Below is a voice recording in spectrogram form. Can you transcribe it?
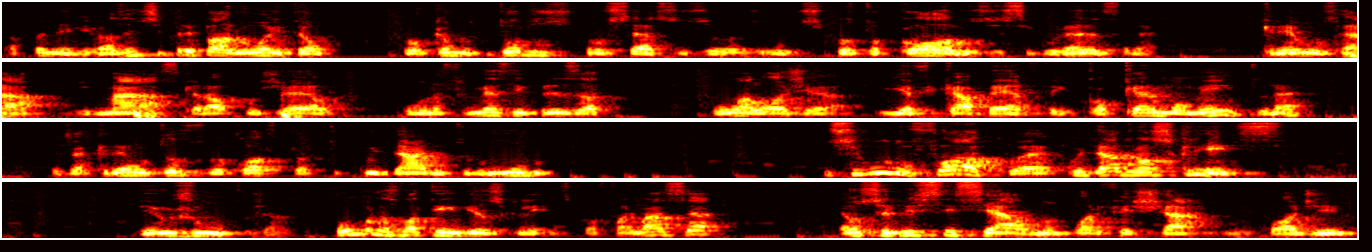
da pandemia. Mas a gente se preparou, então, colocamos todos os processos, os, os protocolos de segurança, né? Criamos rápido, de máscara, álcool gel, como nas primeiras empresas, uma loja ia ficar aberta em qualquer momento, né? já criamos todos os protocolos para cuidar de todo mundo. O segundo foco é cuidar dos nossos clientes. Veio junto já. Como nós vamos atender os clientes? A farmácia é um serviço essencial, não pode fechar, não pode.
